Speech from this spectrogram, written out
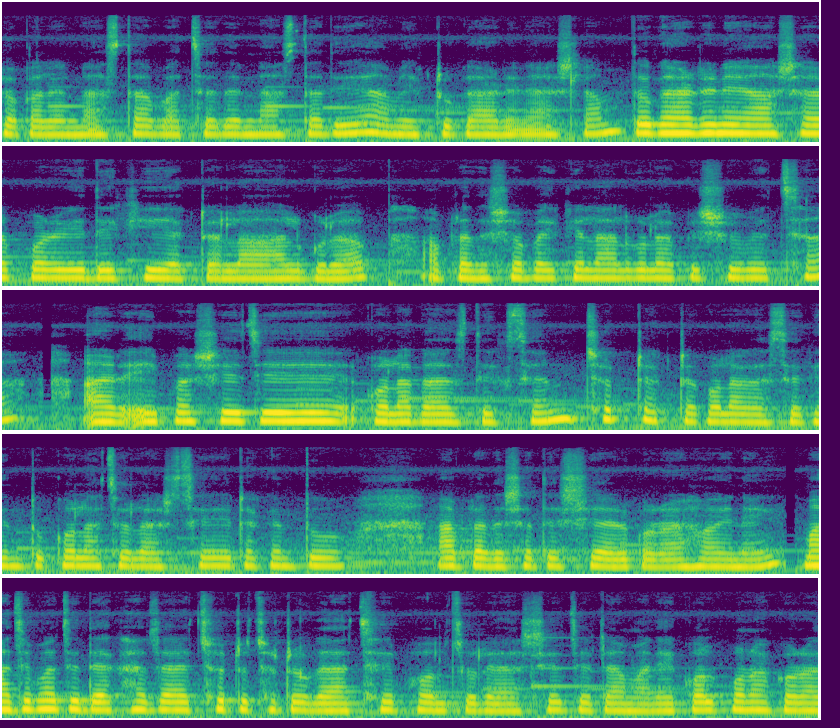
সকালের নাস্তা, বাচ্চাদের নাস্তা দিয়ে আমি একটু গার্ডেনে আসলাম। তো গার্ডেনে আসার পরে দেখি একটা লাল গোলাপ। আপনাদের সবাইকে লাল গোলাপের শুভেচ্ছা। আর এই পাশে যে কলা গাছ দেখছেন, ছোট্ট একটা কলা গাছে কিন্তু কলা চলে আসছে। এটা কিন্তু আপনাদের সাথে শেয়ার করা হয় নাই। মাঝে মাঝে দেখা যায় ছোট ছোট গাছে ফল চলে আসে, যেটা মানে কল্পনা করা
